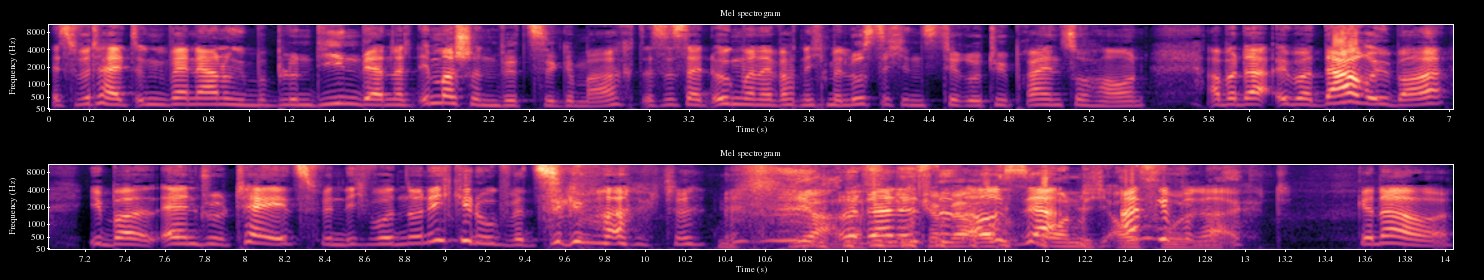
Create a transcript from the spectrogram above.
es wird halt irgendwie, keine Ahnung, über Blondinen werden halt immer schon Witze gemacht. Es ist halt irgendwann einfach nicht mehr lustig, ins Stereotyp reinzuhauen. Aber da, über darüber, über Andrew Tates, finde ich, wurden noch nicht genug Witze gemacht. Ja, Und dann ist das auch sehr angebracht. Genau.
